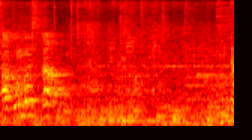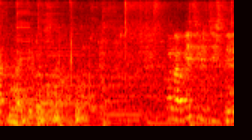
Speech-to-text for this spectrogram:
あ、この下見たくないって感じほらベチベチしてる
